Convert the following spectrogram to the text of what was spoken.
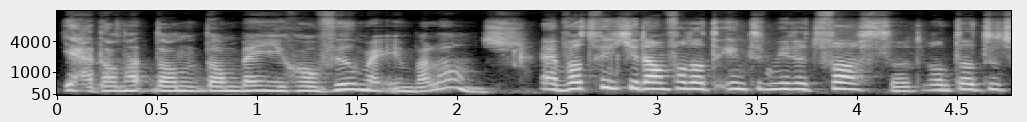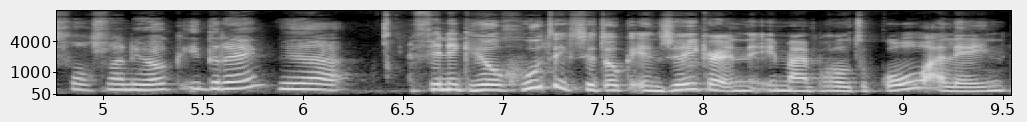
ja, dan, dan, dan ben je gewoon veel meer in balans. En wat vind je dan van dat intermittent vasten? Want dat doet volgens mij nu ook iedereen. Ja. Vind ik heel goed. Ik zit ook in, zeker in, in mijn protocol. Alleen,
